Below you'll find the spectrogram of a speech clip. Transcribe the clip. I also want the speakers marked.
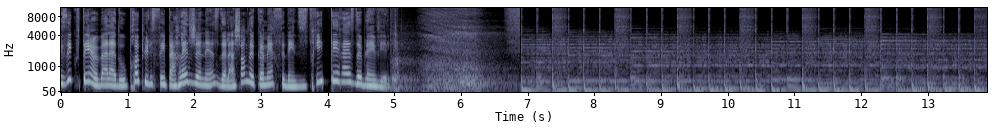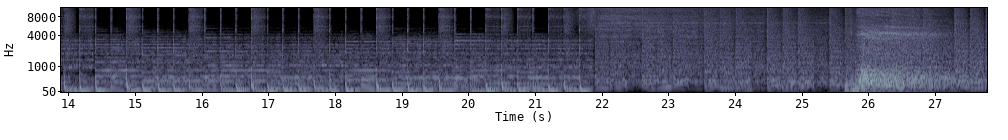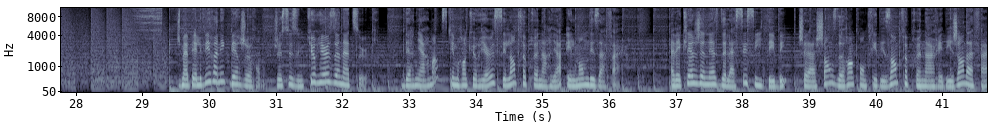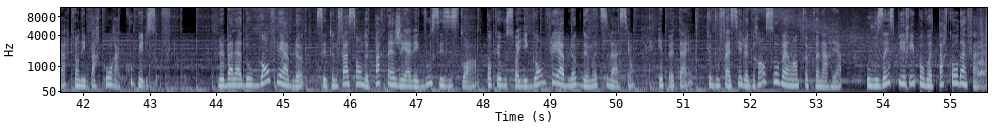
Speaker 1: Vous écoutez un balado propulsé par l'aide jeunesse de la Chambre de commerce et d'industrie Thérèse de Blainville. Je m'appelle Véronique Bergeron. Je suis une curieuse de nature. Dernièrement, ce qui me rend curieuse, c'est l'entrepreneuriat et le monde des affaires. Avec l'aile jeunesse de la CCITB, j'ai la chance de rencontrer des entrepreneurs et des gens d'affaires qui ont des parcours à couper le souffle. Le balado Gonflé à bloc, c'est une façon de partager avec vous ces histoires pour que vous soyez gonflé à bloc de motivation et peut-être que vous fassiez le grand saut vers l'entrepreneuriat ou vous inspirez pour votre parcours d'affaires.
